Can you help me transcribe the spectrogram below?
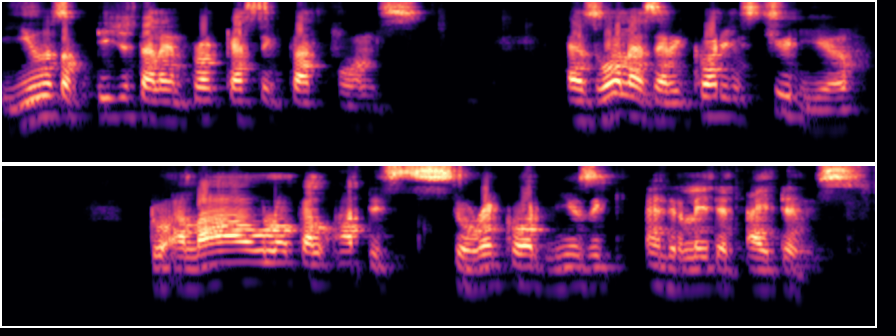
use of digital and broadcasting platforms, as well as a recording studio to allow local artists to record music and related items.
